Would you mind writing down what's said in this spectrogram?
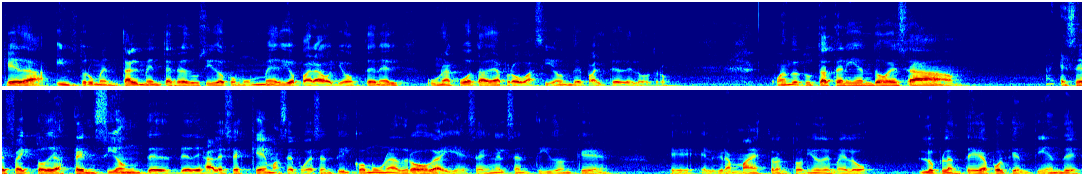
queda instrumentalmente reducido como un medio para yo obtener una cuota de aprobación de parte del otro. Cuando tú estás teniendo esa, ese efecto de abstención, de, dejar ese esquema, se puede sentir como una droga y ese es en el sentido en que eh, el gran maestro Antonio de Melo lo plantea porque entiende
